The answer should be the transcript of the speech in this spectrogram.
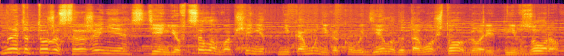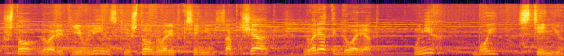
Но это тоже сражение с тенью. В целом вообще нет никому никакого дела до того, что говорит Невзоров, что говорит Явлинский, что говорит Ксения Собчак. Говорят и говорят. У них бой с тенью.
